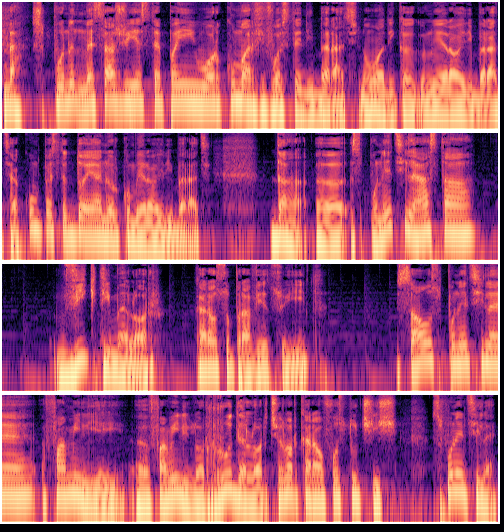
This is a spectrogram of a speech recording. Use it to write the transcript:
da. spunând, mesajul este, păi, oricum ar fi fost eliberați, nu? Adică nu erau eliberați acum, peste 2 ani oricum erau eliberați. Da, uh, spuneți-le asta victimelor care au supraviețuit sau spuneți-le familiei, uh, familiilor, rudelor, celor care au fost uciși. Spuneți-le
